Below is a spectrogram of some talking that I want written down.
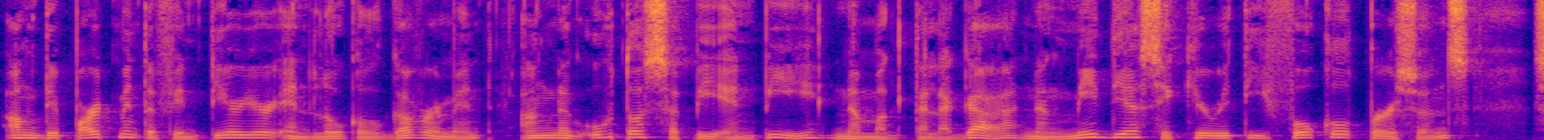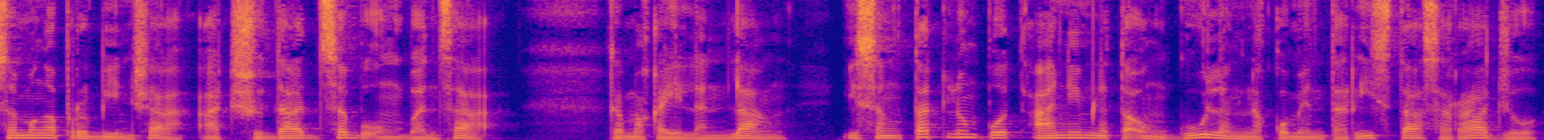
Ang Department of Interior and Local Government ang nag-utos sa PNP na magtalaga ng media security focal persons sa mga probinsya at syudad sa buong bansa. Kamakailan lang, isang 36 na taong gulang na komentarista sa radyo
